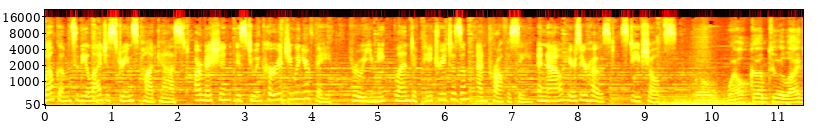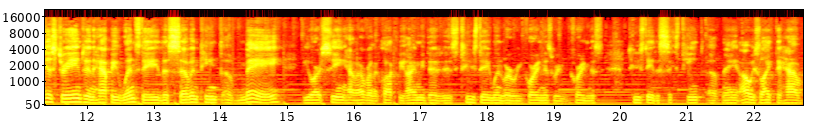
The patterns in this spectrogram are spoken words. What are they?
Welcome to the Elijah Streams podcast. Our mission is to encourage you in your faith through a unique blend of patriotism and prophecy. And now, here's your host, Steve Shultz. Well, welcome to Elijah Streams and happy Wednesday, the 17th of May. You are seeing, however, on the clock behind me that it is Tuesday when we're recording this. We're recording this Tuesday, the 16th of May. I always like to have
